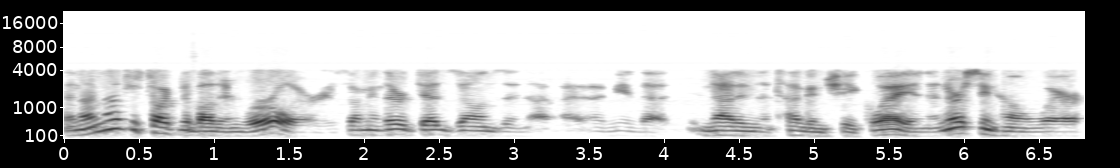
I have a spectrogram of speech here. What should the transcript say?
And I'm not just talking about in rural areas. I mean, there are dead zones, and I, I mean that not in a tongue-in-cheek way, in a nursing home where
